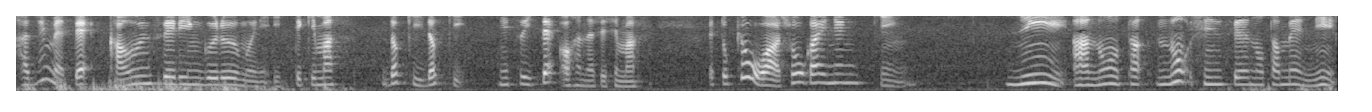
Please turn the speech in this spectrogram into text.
初めてカウンセリングルームに行ってきます。ドキドキについてお話しします。えっと今日は障害年金にあのたの申請のために、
